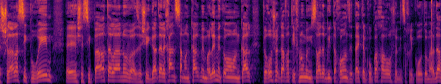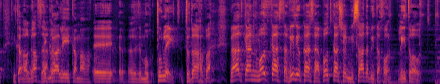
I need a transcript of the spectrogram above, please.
שלל הסיפורים אה, שסיפרת לנו ועל זה שהגעת לכאן, סמנכ"ל, ממלא מקום המנכ"ל וראש אגף התכנון במשרד הביטחון, זה טייטל כל כך ארוך שאני צריך לקרוא אותו מהדף. איתמר גרף, זה היה תקרא לי איתמר. אה, אה, too late, תודה רבה. ועד כאן מודקאסט, הוידאו קאסט והפודקאסט של משרד הביטחון. להתראות.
